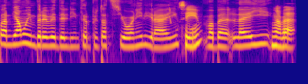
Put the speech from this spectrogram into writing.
Parliamo in breve delle interpretazioni, direi. Sì? Vabbè, lei... Vabbè,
